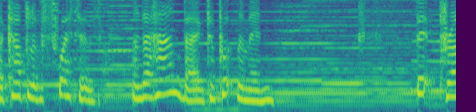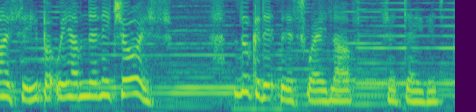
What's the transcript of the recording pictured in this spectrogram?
a couple of sweaters, and a handbag to put them in. Bit pricey, but we haven't any choice. Look at it this way, love, said David.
